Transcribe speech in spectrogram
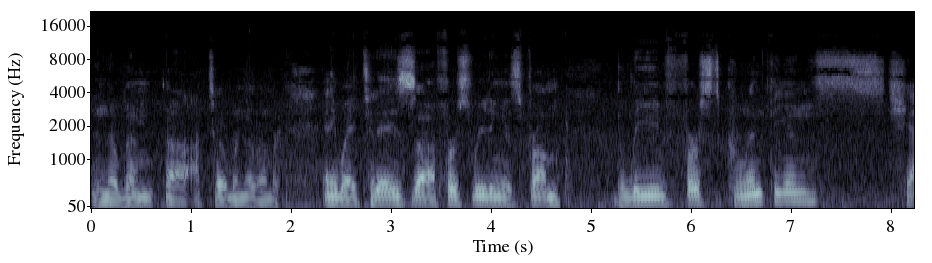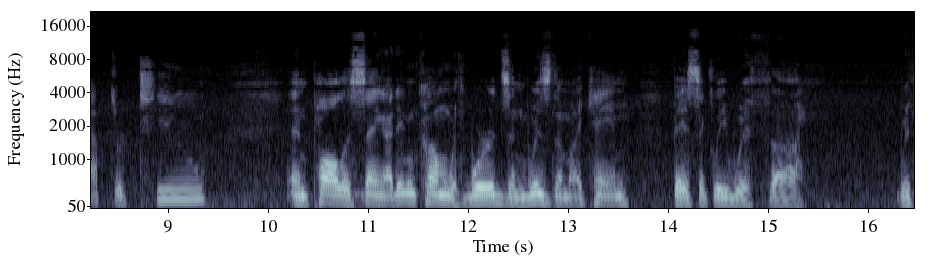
in November, uh, October, November. Anyway, today's uh, first reading is from, believe, First Corinthians chapter 2. And Paul is saying, I didn't come with words and wisdom. I came basically with, uh, with,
